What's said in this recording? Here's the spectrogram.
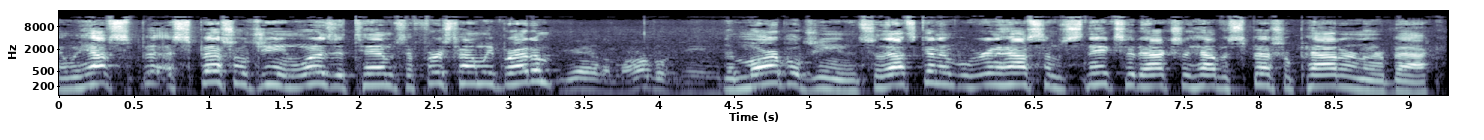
And we have spe a special gene. What is it, Tim? It's the first time we bred them? Yeah, the marble gene. The marble gene. So that's gonna, we're gonna have some snakes that actually have a special pattern on their back.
